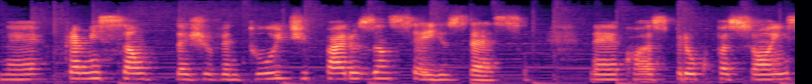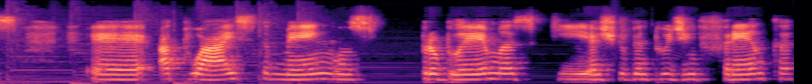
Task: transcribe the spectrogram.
né, para a missão da juventude, para os anseios dessa, né, com as preocupações é, atuais também, os problemas que a juventude enfrenta,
